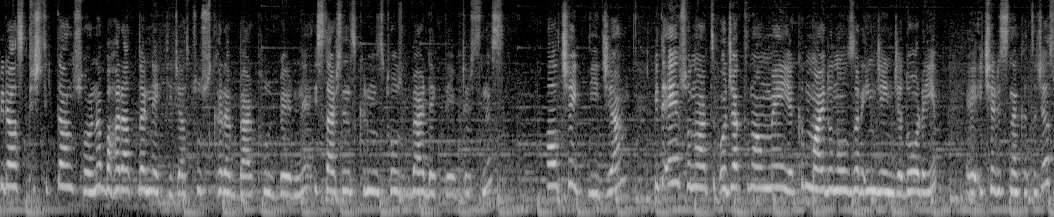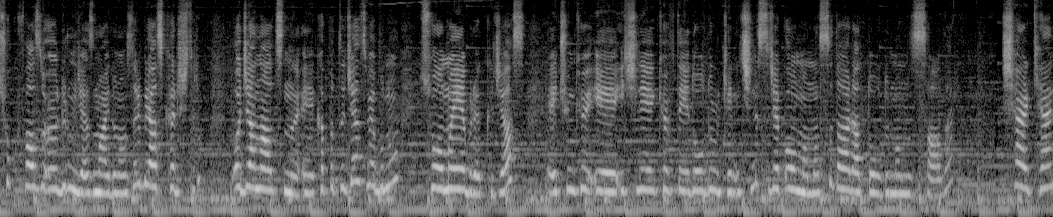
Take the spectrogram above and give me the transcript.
Biraz piştikten sonra baharatlarını ekleyeceğiz. Tuz, karabiber, pul biberini. İsterseniz kırmızı toz biber de ekleyebilirsiniz. Salça ekleyeceğim. Bir de en son artık ocaktan almaya yakın maydanozları ince ince doğrayıp e, içerisine katacağız. Çok fazla öldürmeyeceğiz maydanozları. Biraz karıştırıp ocağın altını e, kapatacağız ve bunu soğumaya bırakacağız. E, çünkü içli köfteyi doldururken içini sıcak olmaması daha rahat doldurmamızı sağlar. Pişerken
